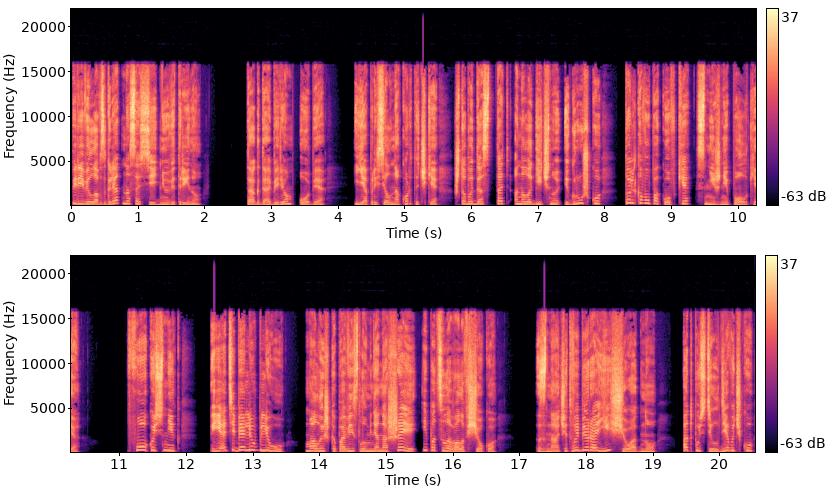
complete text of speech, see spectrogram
Перевела взгляд на соседнюю витрину. «Тогда берем обе». Я присел на корточки, чтобы достать аналогичную игрушку, только в упаковке с нижней полки. «Фокусник, я тебя люблю!» Малышка повисла у меня на шее и поцеловала в щеку. «Значит, выбирай еще одну». Отпустил девочку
